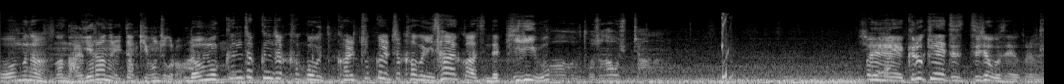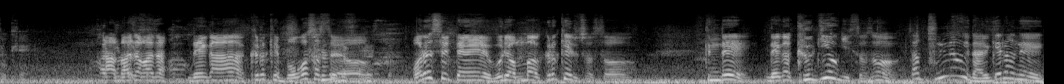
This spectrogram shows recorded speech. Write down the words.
어머나 난 날계란을 일단 기본적으로. 안- 너무 끈적끈적하고 걸쭉걸쭉하고 이상할 것 같은데 비리고? 아, 도전하고 싶지 않아. 네 그렇게 드, 드셔보세요 그러면. 오케이. 오케이. 아 맞아. 맞아 내가 그렇게 먹었었어요. 어렸을 때 우리 엄마가 그렇게 해주셨어. 근데 내가 그 기억이 있어서 난 분명히 날계란에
